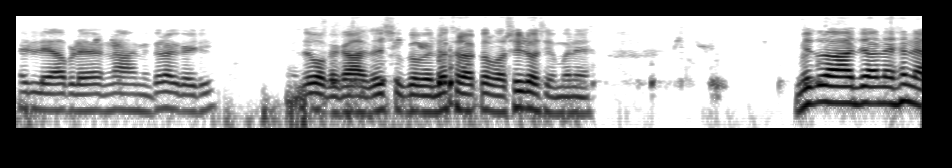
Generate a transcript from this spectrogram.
એટલે આપણે ના હમી કરાવી કાઢી. જોવા કે આ જઈશું કે હવે નખરા કરવા સીડો છે મને. મિત્રો, આ જાણે છે ને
